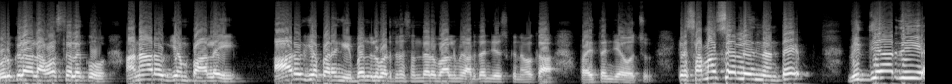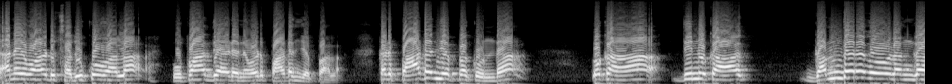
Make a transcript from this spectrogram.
గురుకులాల అవస్థలకు అనారోగ్యం పాలై ఆరోగ్యపరంగా ఇబ్బందులు పడుతున్న సందర్భాలు మీరు అర్థం చేసుకునే ఒక ప్రయత్నం చేయవచ్చు. ఇక్కడ సమస్యలు ఏంటంటే విద్యార్థి అనేవాడు చదువుకోవాలా ఉపాధ్యాయుడు అనేవాడు పాఠం చెప్పాలా? కానీ పాఠం చెప్పకుండా ఒక దీన్ని ఒక గందరగోళంగా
